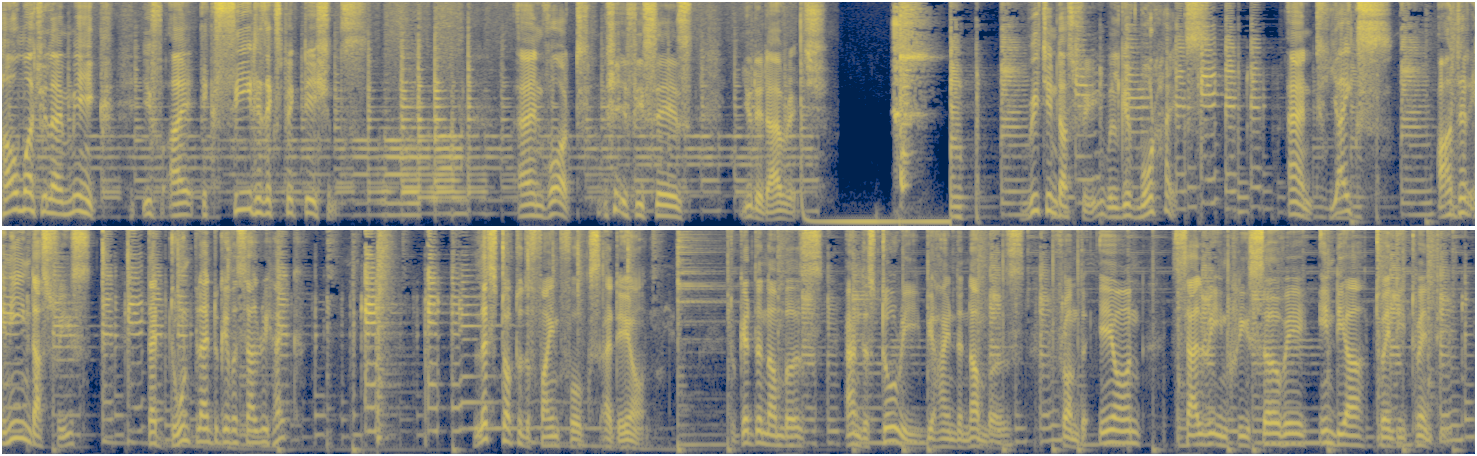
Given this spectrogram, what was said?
How much will I make if I exceed his expectations? And what if he says you did average? Which industry will give more hikes? And yikes, are there any industries that don't plan to give a salary hike? Let's talk to the fine folks at Aon to get the numbers and the story behind the numbers from the Aon Salary Increase Survey India 2020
